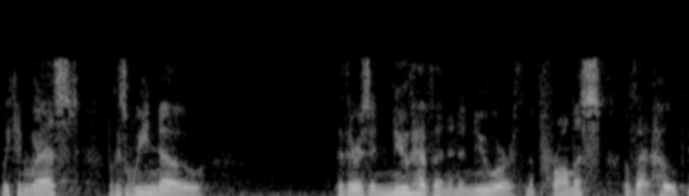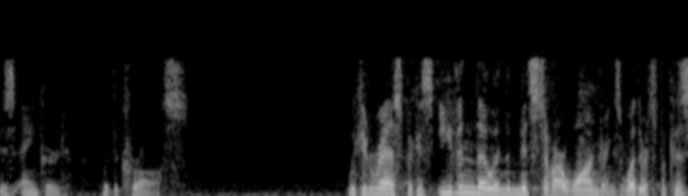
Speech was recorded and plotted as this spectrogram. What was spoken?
We can rest because we know that there is a new heaven and a new earth, and the promise of that hope is anchored with the cross. We can rest because even though in the midst of our wanderings, whether it's because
